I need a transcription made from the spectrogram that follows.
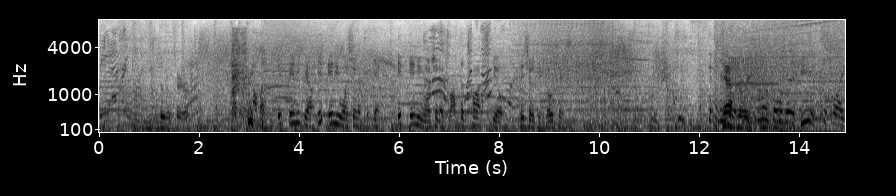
Loser. I'm like, if any, yeah, if anyone should have, yeah, if anyone should have dropped the taunt skill, it should have been Gotenks. Definitely. Look over here. Like,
